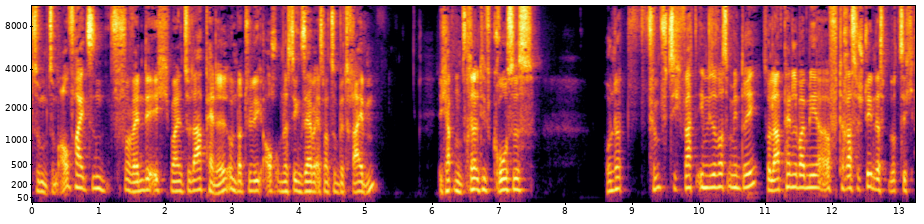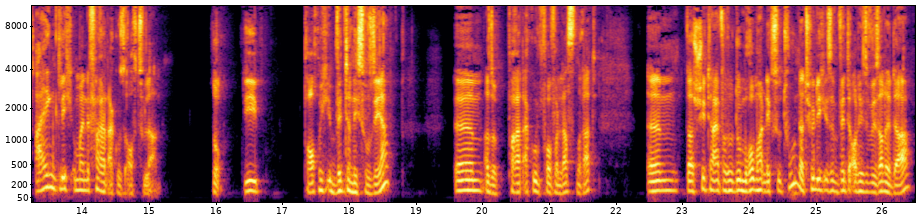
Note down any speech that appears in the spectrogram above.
zum, zum Aufheizen verwende ich mein Solarpanel und natürlich auch, um das Ding selber erstmal zu betreiben. Ich habe ein relativ großes 150 Watt, irgendwie sowas um den Dreh, Solarpanel bei mir auf Terrasse stehen. Das benutze ich eigentlich, um meine Fahrradakkus aufzuladen. So, die brauche ich im Winter nicht so sehr. Ähm, also Fahrradakku vor von Lastenrad. Ähm, das steht da einfach nur dumm rum, hat nichts zu tun. Natürlich ist im Winter auch nicht so viel Sonne da.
